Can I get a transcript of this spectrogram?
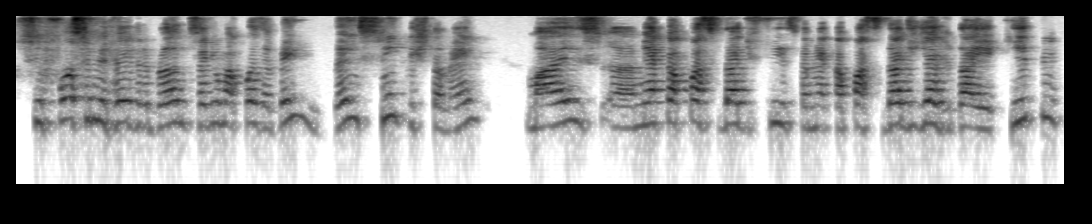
se fosse me ver driblando, seria uma coisa bem, bem simples também, mas a minha capacidade física, a minha capacidade de ajudar a equipe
